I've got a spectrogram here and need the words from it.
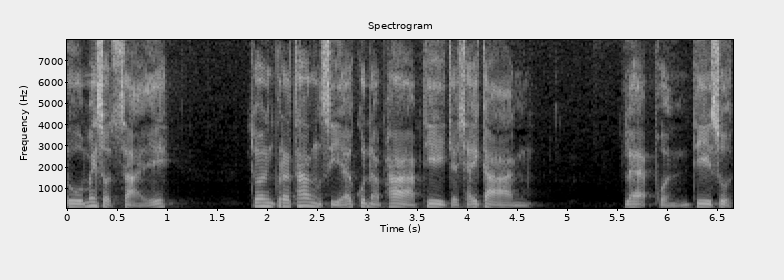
ดูไม่สดใส จนกระทั่งเสียคุณภาพที่จะใช้การ และผลที่สุด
